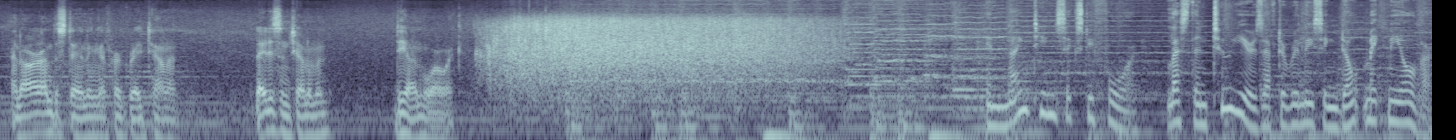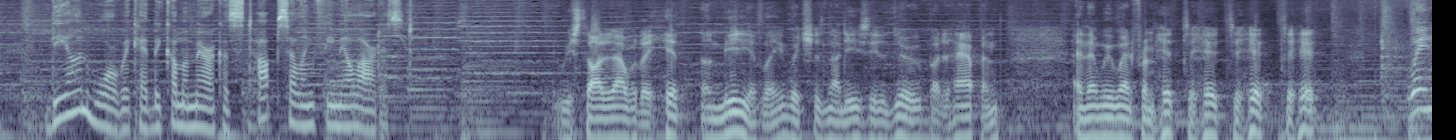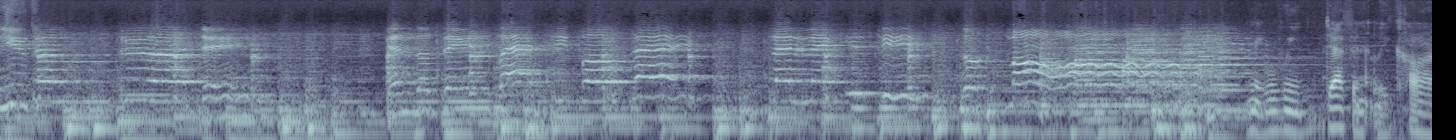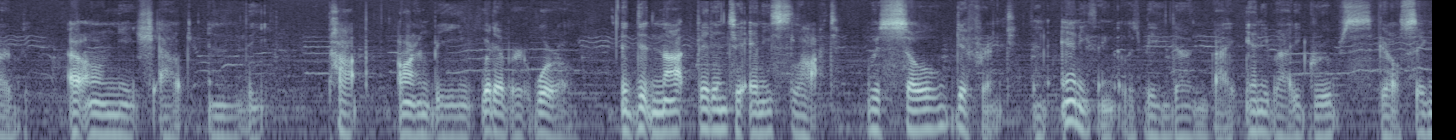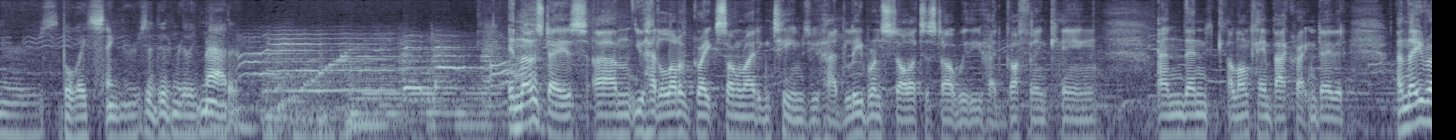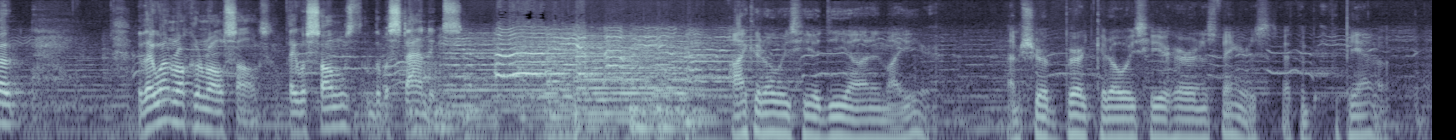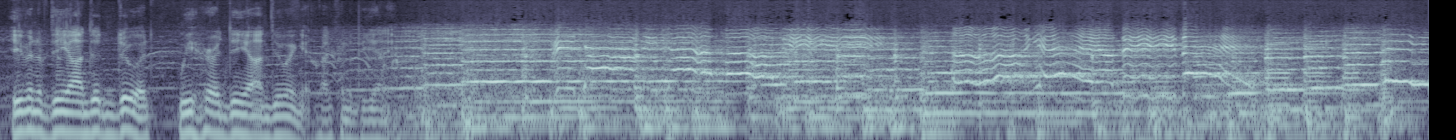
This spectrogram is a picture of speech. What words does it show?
and our understanding of her great talent. Ladies and gentlemen, Dionne Warwick. In 1964, less than two years after releasing Don't Make Me Over, Dionne Warwick had become America's top-selling female artist we started out with a hit immediately, which is not easy to do, but it happened. And then we went from hit to hit to hit to hit. When you go through the day and the things that people say, they make you feel so small. I mean, we definitely carved our own niche out in the pop, R&B, whatever world. It did not fit into any slot. It was so different than anything that was being done by anybody, groups, girl singers, boy singers. It didn't really matter. In those days, um, you had a lot of great songwriting teams. You had Leiber and Stoller to start with, you had Goffin and King, and then along came Bacharach and David. And they wrote, they weren't rock and roll songs, they were songs that were stand-ins. I could always hear Dion in my ear. I'm sure Burt could always hear her in his fingers at the, at the piano. Even if Dion didn't do it, we heard Dion doing it right from the beginning.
